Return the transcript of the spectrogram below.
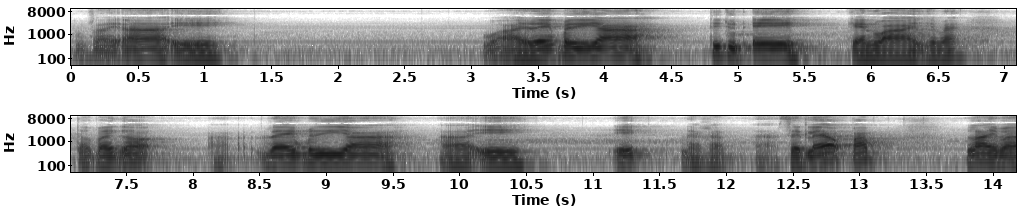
ผมใส่ RA y แรงปริยาที่จุด A แกน y ใช่ไหมต่อไปก็แรงปริยา RA x นะครับเสร็จแล้วปั๊บ ไล่มา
